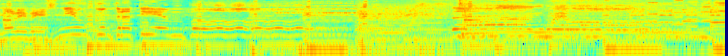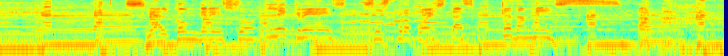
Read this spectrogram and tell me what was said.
no le ves ni un contratiempo, tan huevón. Si al Congreso le crees sus propuestas cada mes.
